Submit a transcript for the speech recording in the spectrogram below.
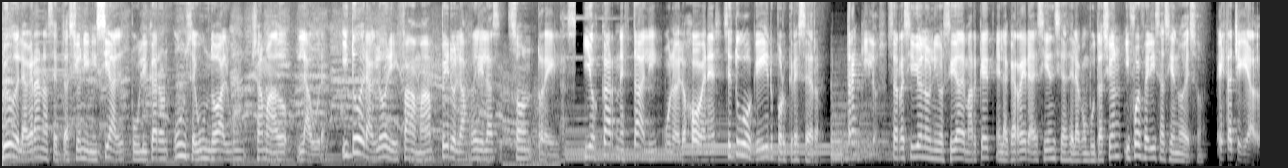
Luego de la gran aceptación inicial, publicaron un segundo álbum llamado Laura. Y todo era gloria y fama, pero las reglas son reglas. Y Oscar Neftali, uno de los jóvenes, se tuvo que ir por crecer. Tranquilos, se recibió en la Universidad de Marquette en la carrera de Ciencias de la Computación y fue feliz haciendo eso. Está chequeado.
